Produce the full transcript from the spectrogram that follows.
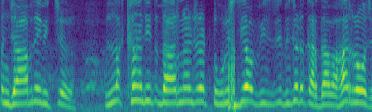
ਪੰਜਾਬ ਦੇ ਵਿੱਚ ਲੱਖਾਂ ਦੀ ਤਾਦਾਦ ਨਾਲ ਜਿਹੜਾ ਟੂਰਿਸਟ ਹੈ ਉਹ ਵਿਜ਼ਿਟ ਕਰਦਾ ਵਾ ਹਰ ਰੋਜ਼।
